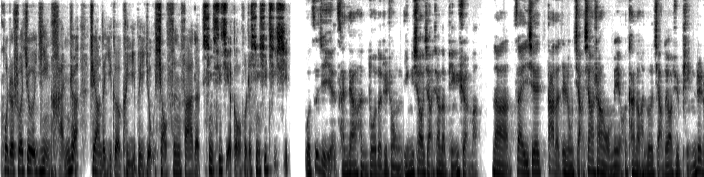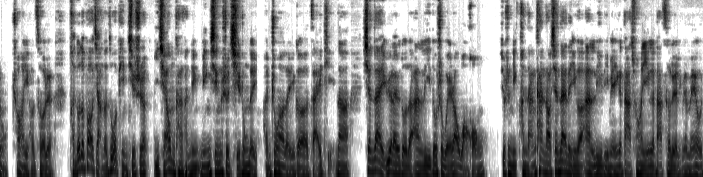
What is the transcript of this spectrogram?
或者说就隐含着这样的一个可以被有效分发的信息结构或者信息体系。我自己也参加很多的这种营销奖项的评选嘛。那在一些大的这种奖项上，我们也会看到很多的奖都要去评这种创意和策略。很多的报奖的作品，其实以前我们看肯定明星是其中的很重要的一个载体。那现在越来越多的案例都是围绕网红，就是你很难看到现在的一个案例里面一个大创意、一个大策略里面没有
